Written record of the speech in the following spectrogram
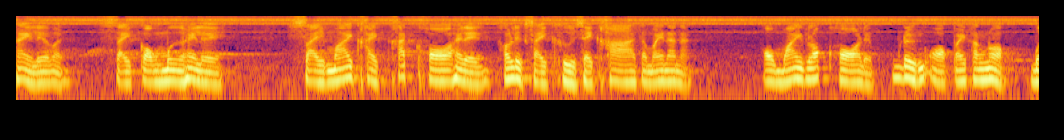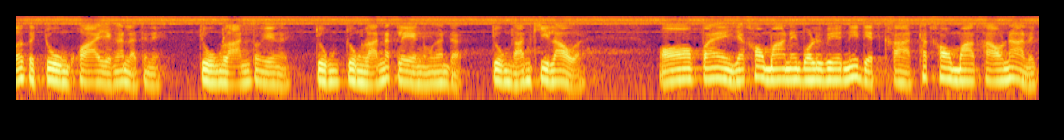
ให้เลยว่าใส่กองมือให้เลย ใส่ไม้ไข่คัดคอให้เลยเขาเรียกใส่คือใส่คาทำไมนั่นอะ เอาไม้ล็อกคอเลยดึงออกไปข้างนอกเหมือนกับจูงควายอย่างนั้นแหละท่านี่จูงหลานตัวเอง จูงจูงหลานนักเลงเหมือนกันแต่จูงหลานขี้เล่าอะออกไปอย่าเข้ามาในบริเวณนี้เด็ดขาด ถ้าเข้ามาคราวหน้าเลย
